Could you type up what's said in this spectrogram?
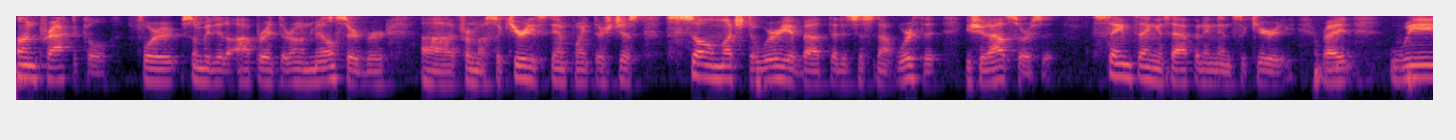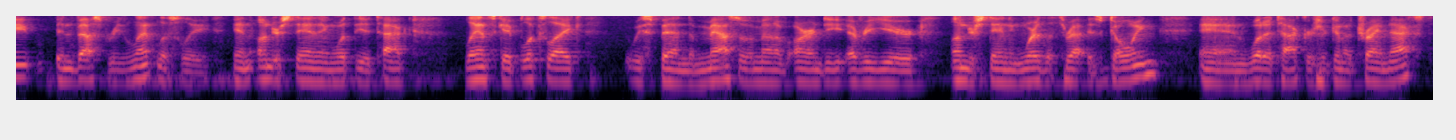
unpractical for somebody to operate their own mail server. Uh, from a security standpoint, there's just so much to worry about that it's just not worth it. You should outsource it. Same thing is happening in security, right? We invest relentlessly in understanding what the attack landscape looks like. We spend a massive amount of R&D every year understanding where the threat is going and what attackers are going to try next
